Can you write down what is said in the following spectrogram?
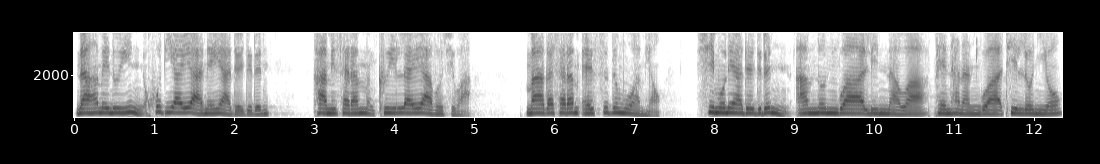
나함의 누인 호디아의 아내의 아들들은 가미 사람 그일라의 아버지와 마가 사람 에스드모하며 시몬의 아들들은 암논과 린나와 벤하난과 딜로니오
